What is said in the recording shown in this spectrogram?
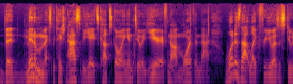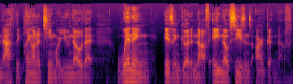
the minimum expectation has to be Yates Cups going into a year, if not more than that. What is that like for you as a student athlete playing on a team where you know that winning isn't good enough, eight no seasons aren't good enough?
